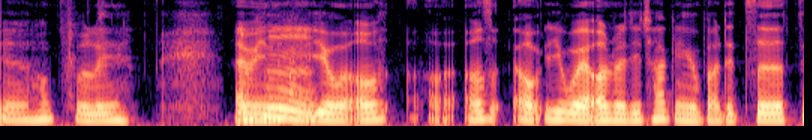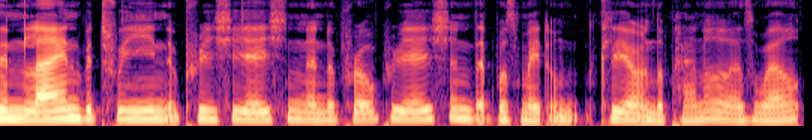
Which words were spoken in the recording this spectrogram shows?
yeah hopefully I mean, mm -hmm. you were also, oh, you were already talking about it's a thin line between appreciation and appropriation that was made on clear on the panel as well,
